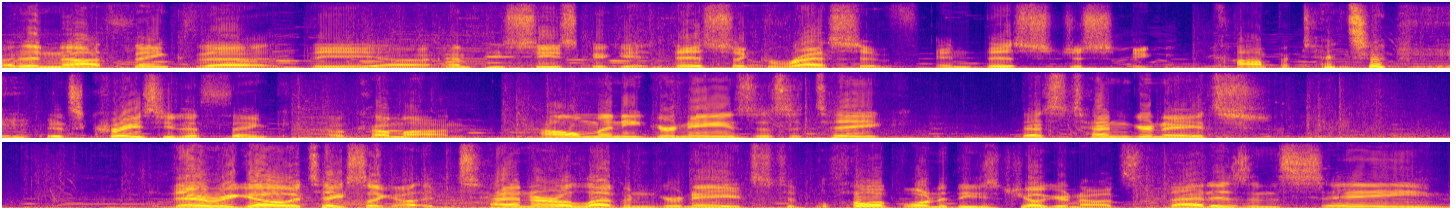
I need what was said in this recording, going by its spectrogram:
I did not think that the uh, NPCs could get this aggressive and this just competent. it's crazy to think. Oh, come on. How many grenades does it take? That's 10 grenades. There we go. It takes like uh, 10 or 11 grenades to blow up one of these juggernauts. That is insane.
